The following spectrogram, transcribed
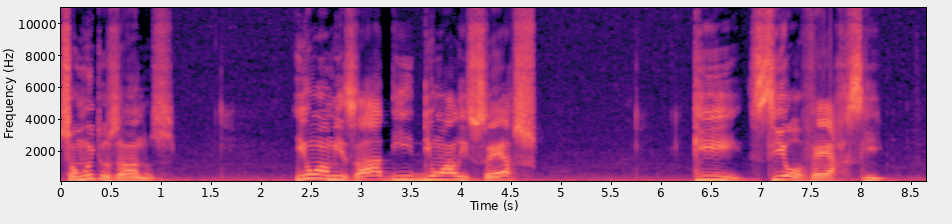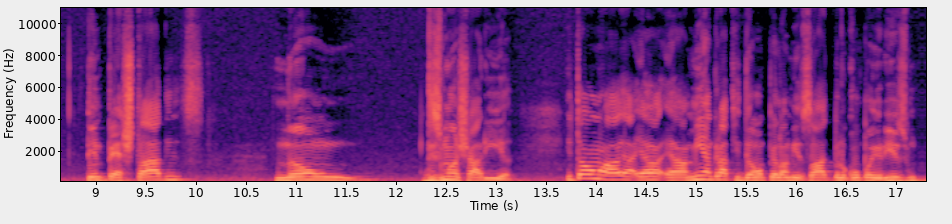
São muitos anos e uma amizade de um alicerce que, se houvesse tempestades, não desmancharia. Então, é a, a, minha gratidão pela amizade, pelo companheirismo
